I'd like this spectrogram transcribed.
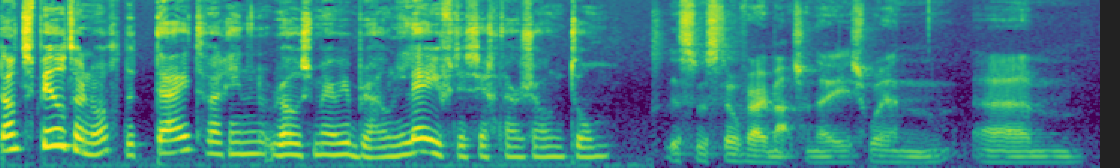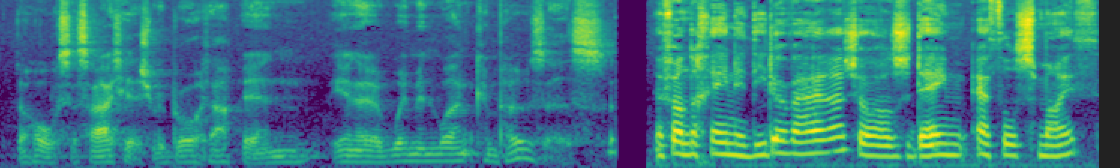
Dan speelt er nog de tijd waarin Rosemary Brown leefde, zegt haar zoon Tom. This was still very much an age when um, the whole society that she was brought up in, you know, women weren't composers. En van degenen die er waren, zoals Dame Ethel Smythe,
